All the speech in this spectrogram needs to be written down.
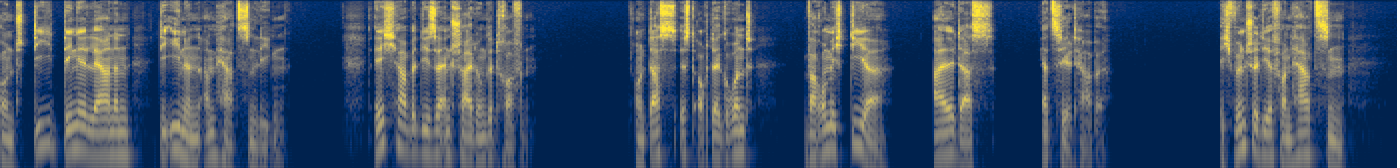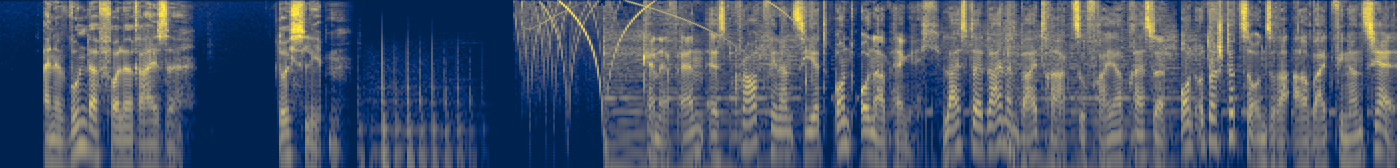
und die Dinge lernen, die ihnen am Herzen liegen. Ich habe diese Entscheidung getroffen. Und das ist auch der Grund, warum ich dir all das erzählt habe. Ich wünsche dir von Herzen eine wundervolle Reise durchs Leben. KenFM ist crowdfinanziert und unabhängig. Leiste deinen Beitrag zu freier Presse und unterstütze unsere Arbeit finanziell.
